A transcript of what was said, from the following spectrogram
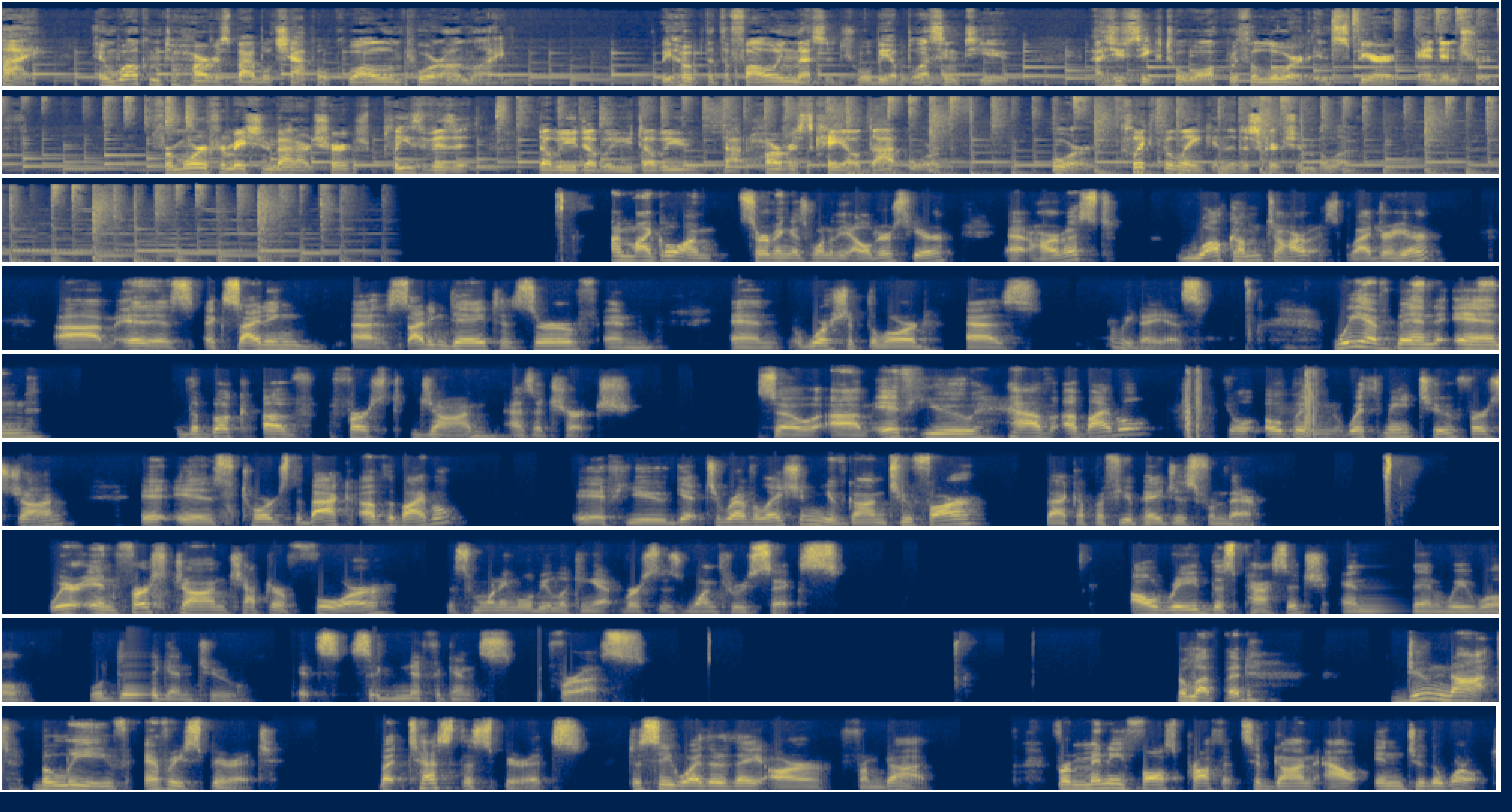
Hi, and welcome to Harvest Bible Chapel Kuala Lumpur Online. We hope that the following message will be a blessing to you as you seek to walk with the Lord in spirit and in truth. For more information about our church, please visit www.harvestkl.org or click the link in the description below. I'm Michael. I'm serving as one of the elders here at Harvest. Welcome to Harvest. Glad you're here. Um, it is exciting, uh, exciting day to serve and and worship the Lord as every day is. We have been in the book of First John as a church. So, um, if you have a Bible, you'll open with me to First John. It is towards the back of the Bible. If you get to Revelation, you've gone too far. Back up a few pages from there. We're in First John chapter 4. This morning we'll be looking at verses 1 through 6. I'll read this passage and then we will we'll dig into its significance for us. Beloved, do not believe every spirit, but test the spirits to see whether they are from God. For many false prophets have gone out into the world.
